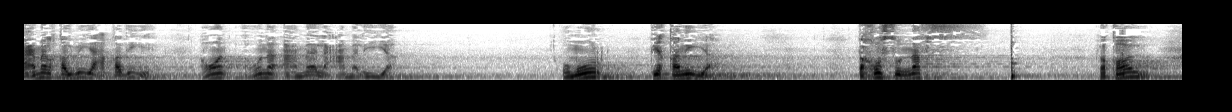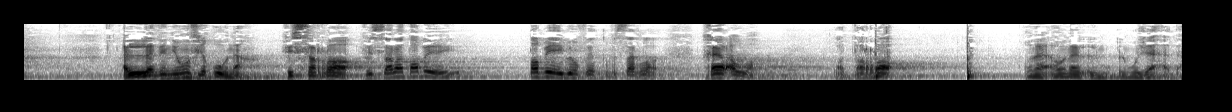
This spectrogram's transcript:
أعمال قلبية عقدية. هون هنا أعمال عملية. أمور تقنية. تخص النفس. فقال الذين ينفقون في السراء في السراء طبيعي طبيعي بينفق في السراء. خير الله والضراء. هنا هنا المجاهدة.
